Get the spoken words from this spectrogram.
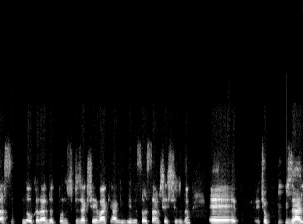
Aslında o kadar da konuşacak şey var ki hangi birini sorsam şaşırdım. Ee, çok güzel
